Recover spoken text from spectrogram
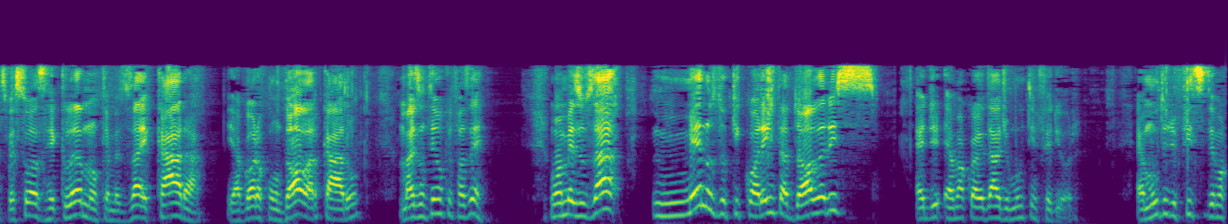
as pessoas reclamam que a mezuzá é cara, e agora com dólar caro, mas não tem o que fazer. Uma mezuzá menos do que 40 dólares é, de, é uma qualidade muito inferior. É muito difícil ter uma,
